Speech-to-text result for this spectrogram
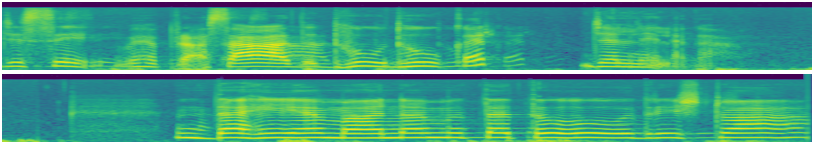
जिससे वह प्रासाद धू धू कर जलने लगा। दह्यमानं ततो दृष्ट्वा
